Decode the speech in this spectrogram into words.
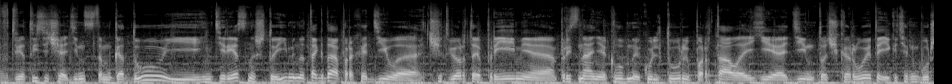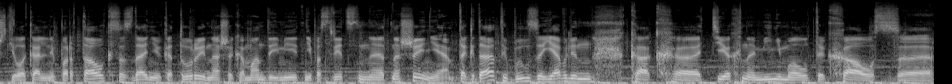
в 2011 году, и интересно, что именно тогда проходила четвертая премия признания клубной культуры портала e1.ru. Это Екатеринбургский локальный портал, к созданию которой наша команда имеет непосредственное отношение. Тогда ты был заявлен как э, техно-минимал Animal Tech House э,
